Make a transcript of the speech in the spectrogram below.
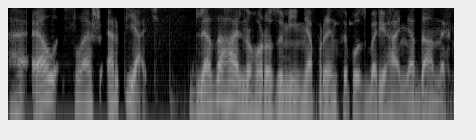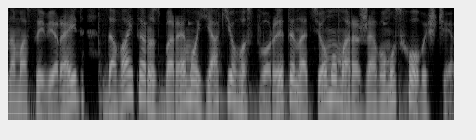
GL/R5? Для загального розуміння принципу зберігання даних на масиві RAID давайте розберемо, як його створити на цьому мережевому сховищі.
